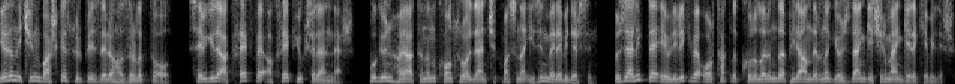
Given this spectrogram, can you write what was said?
Yarın için başka sürprizlere hazırlıklı ol. Sevgili akrep ve akrep yükselenler. Bugün hayatının kontrolden çıkmasına izin verebilirsin. Özellikle evlilik ve ortaklık konularında planlarını gözden geçirmen gerekebilir.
